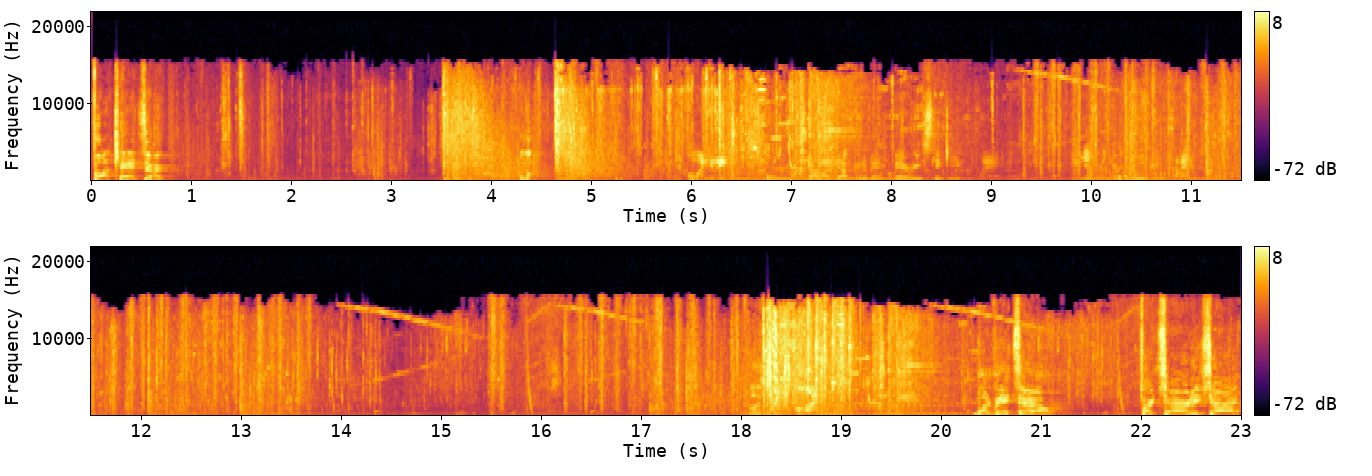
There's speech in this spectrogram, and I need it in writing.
Fuck cancer! Oh my, Oh my, oh my god, that could have been very stinky. You just put your food inside of Look. Oh my! 1v2! For charity, chat!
